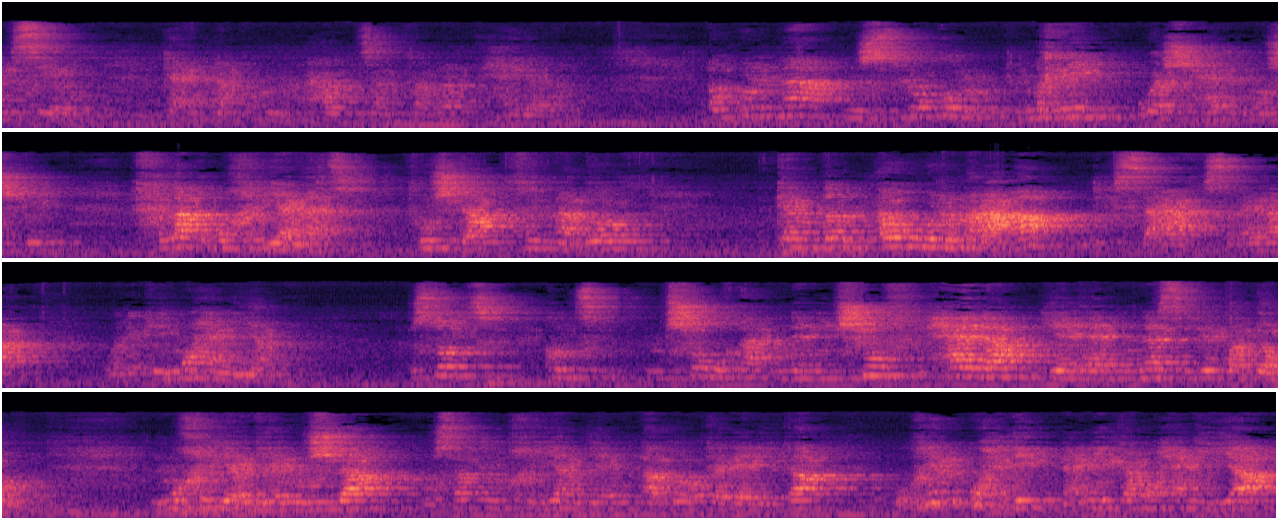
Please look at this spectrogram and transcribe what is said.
يصيروا كأنكم عودة نكرر حيوان. أول ما نزلوكم المغرب واش هذا المشكل خلق مخيمات في وجدة في الناظور كنظن أول امرأة ديك الساعة صغيرة ولكن محامية زرت كنت مشوقة أنني نشوف الحالة ديال هاد الناس اللي طردوهم. المخيم ديال وجدة المستشار المخيم ديال يعني دور كذلك. وغير بوحدي يعني كمحامية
